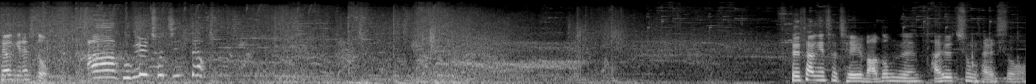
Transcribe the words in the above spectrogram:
해야긴 했어. 아 91초 진짜. 세상에서 제일 맛없는 자유충 달써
